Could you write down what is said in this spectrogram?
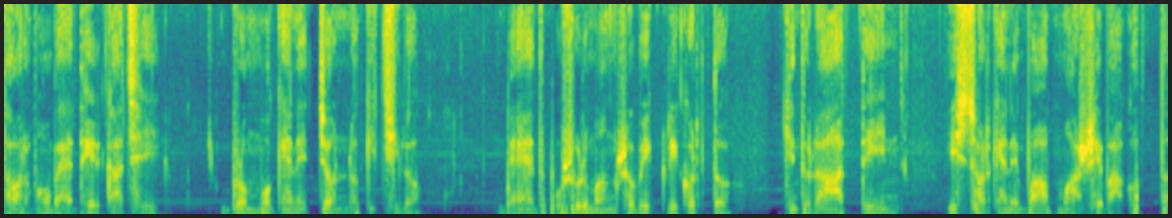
ধর্মব্যাধের কাছে ব্রহ্মজ্ঞানের জন্য কি ছিল? ব্যাধ পশুর মাংস বিক্রি করত, কিন্তু রাত দিন ঈশ্বর জ্ঞানে বাপ মা সেবা করত।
